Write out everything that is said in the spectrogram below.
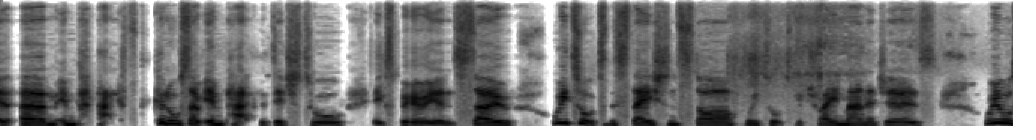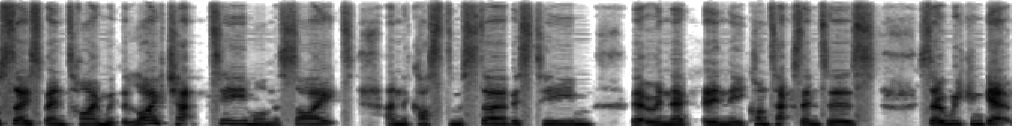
uh, um, impact can also impact the digital experience. So we talk to the station staff, we talk to the train managers, we also spend time with the live chat team on the site and the customer service team that are in, their, in the contact centres so we can get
